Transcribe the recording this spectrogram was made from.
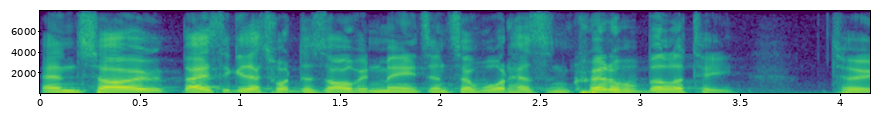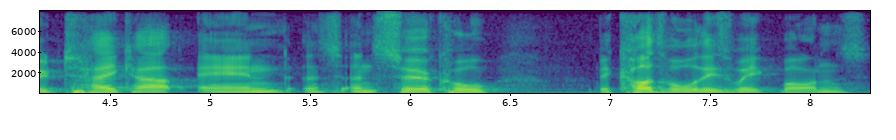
And so basically that's what dissolving means. And so water has incredible ability to take up and encircle, because of all these weak bonds,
